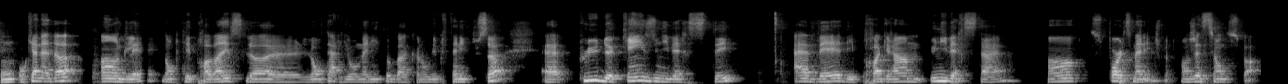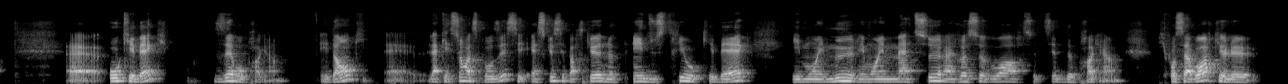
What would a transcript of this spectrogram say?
mm. au Canada anglais, donc les provinces, euh, l'Ontario, Manitoba, Colombie-Britannique, tout ça, plus de 15 universités avait des programmes universitaires en sports management, en gestion du sport. Euh, au Québec, zéro programme. Et donc, euh, la question à se poser, c'est est-ce que c'est parce que notre industrie au Québec est moins mûre et moins mature à recevoir ce type de programme? il faut savoir que le,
